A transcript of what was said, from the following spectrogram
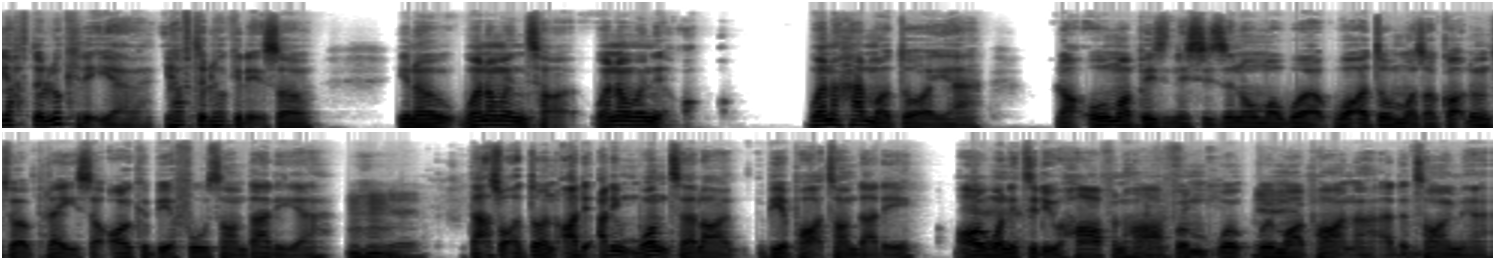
you have to look at it. Yeah, you have to look at it. So, you know, when I went to when I went when I had my daughter, yeah, like all my businesses and all my work, what I done was I got them to a place so I could be a full time daddy. Yeah, hmm Yeah. That's what I done. I, I didn't want to like be a part time daddy. I wanted to do half and half with, with, Yeah. my partner at the time. Yeah.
